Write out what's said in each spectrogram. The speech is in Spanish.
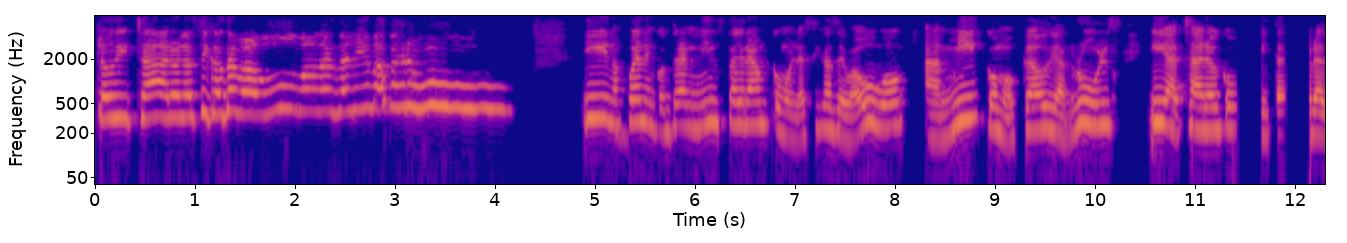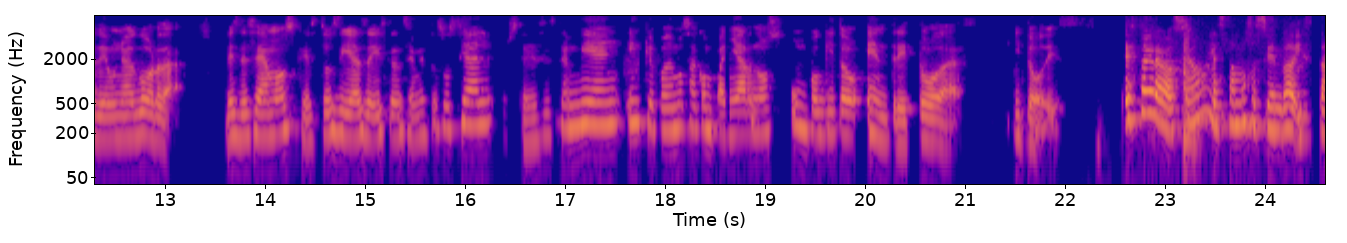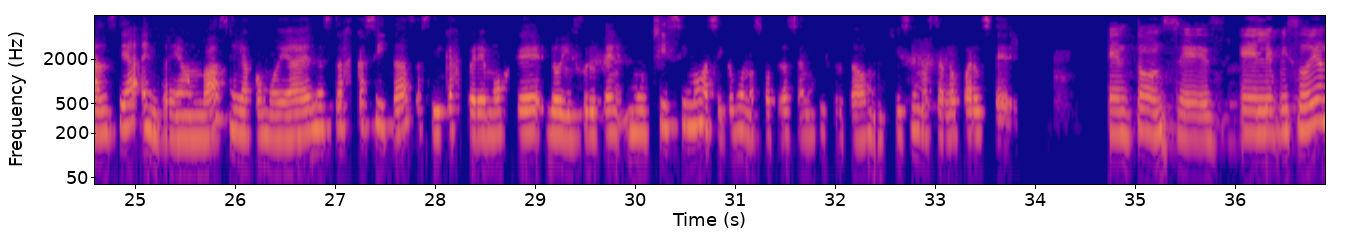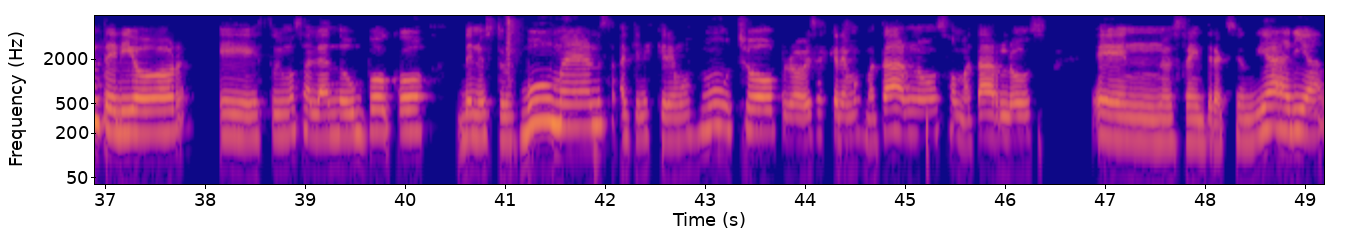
Claudia y Charo, las hijas de Baubo desde Lima, Perú. Y nos pueden encontrar en Instagram como las hijas de Baubo, a mí como Claudia Rules y a Charo como guitarra de una gorda. Les deseamos que estos días de distanciamiento social ustedes estén bien y que podemos acompañarnos un poquito entre todas y todes. Esta grabación la estamos haciendo a distancia entre ambas, en la comodidad de nuestras casitas, así que esperemos que lo disfruten muchísimo, así como nosotras hemos disfrutado muchísimo hacerlo para ustedes. Entonces, el episodio anterior eh, estuvimos hablando un poco de nuestros boomers, a quienes queremos mucho, pero a veces queremos matarnos o matarlos en nuestra interacción diaria.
